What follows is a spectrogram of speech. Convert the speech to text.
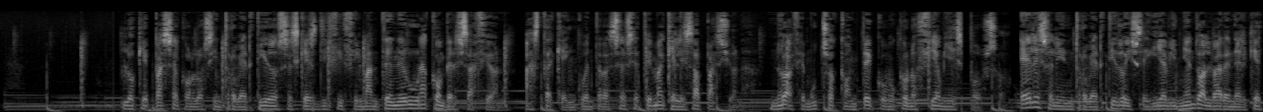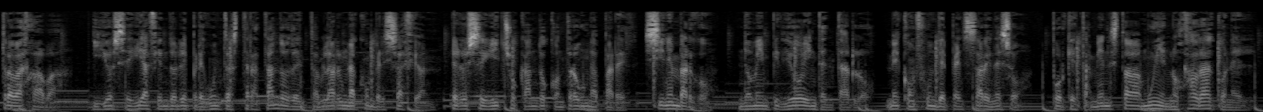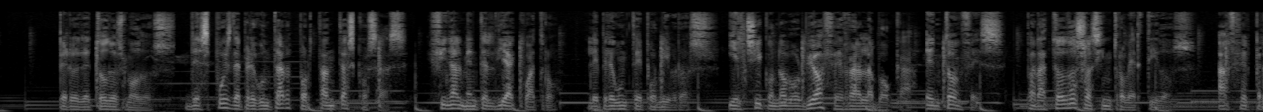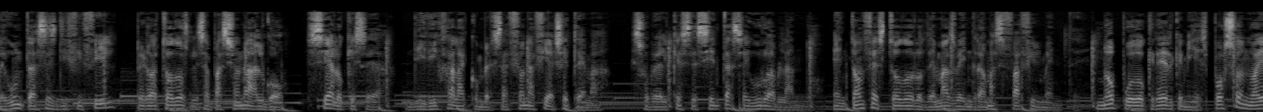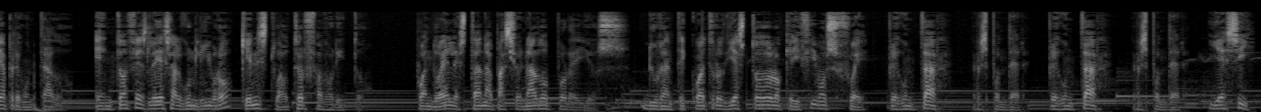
Lo que pasa con los introvertidos es que es difícil mantener una conversación, hasta que encuentras ese tema que les apasiona. No hace mucho conté cómo conocí a mi esposo. Él es el introvertido y seguía viniendo al bar en el que trabajaba, y yo seguía haciéndole preguntas tratando de entablar una conversación, pero seguí chocando contra una pared. Sin embargo, no me impidió intentarlo. Me confunde pensar en eso, porque también estaba muy enojada con él. Pero de todos modos, después de preguntar por tantas cosas, finalmente el día 4, le pregunté por libros, y el chico no volvió a cerrar la boca. Entonces, para todos los introvertidos, hacer preguntas es difícil, pero a todos les apasiona algo, sea lo que sea. Dirija la conversación hacia ese tema, sobre el que se sienta seguro hablando. Entonces todo lo demás vendrá más fácilmente. No puedo creer que mi esposo no haya preguntado. Entonces lees algún libro? ¿Quién es tu autor favorito? Cuando él es tan apasionado por ellos. Durante cuatro días todo lo que hicimos fue, preguntar, responder, preguntar, responder, y así.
